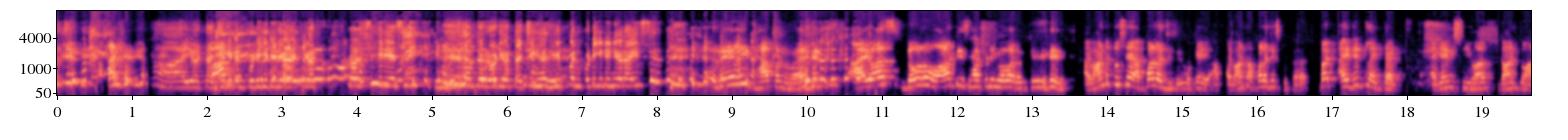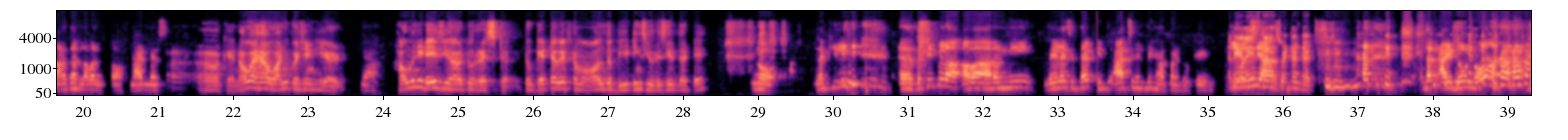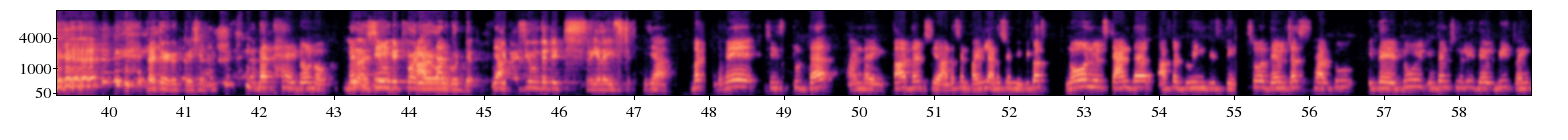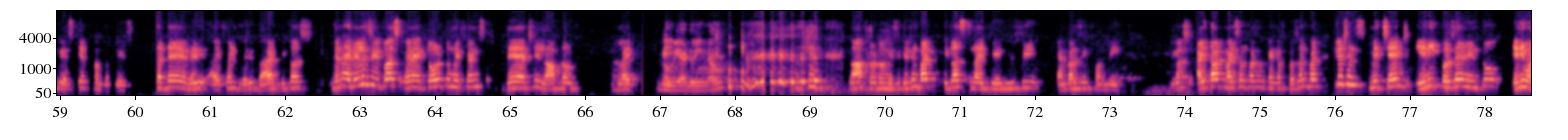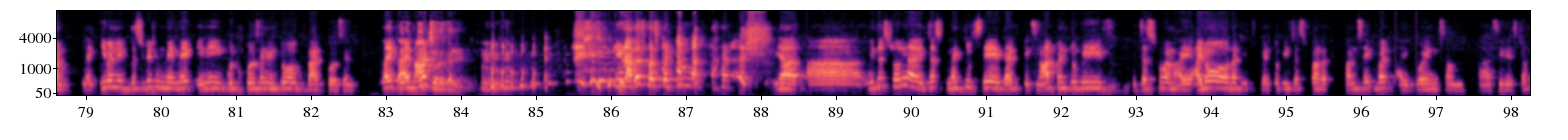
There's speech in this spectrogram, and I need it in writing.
and Ah, you're touching it and putting it in your you're, No, seriously, in middle of the road, you're touching her hip and putting it in your eyes. really it happened, man. I was don't know what is happening over. Okay, I wanted to say apologies. Okay, I want to apologize to her, but I did like that. Again, she was gone to another level of madness. Uh, okay, now I have one question here. Yeah. How many days you have to rest to get away from all the beatings you received that day? No, luckily, uh, the people are, are around me realized that it accidentally happened. Okay. Realized she or understood- pretended? that I don't know. That's a good question. that I don't know. You Then assumed she- it for your own good. Yeah. You assumed that it's realized. Yeah, but the way she stood there, and I thought that she understand finally understand me because no one will stand there after doing this thing. So they will just have to. If they do it intentionally, they will be trying to escape from the place. That day, very, I felt very bad because then I realized it was when I told to my friends, they actually laughed out, like How we are doing now? laughed out of my situation. But it was like usually embarrassing for me because I thought myself as a kind of person, but situations may change any person into anyone. Like even if the situation may make any good person into a bad person. Like I'm not Churgal. in others' perspective. yeah, uh, with the story, I just like to say that it's not meant to be just for. I, I know that it's meant to be just for fun sake, but i'm going some uh, serious stuff.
